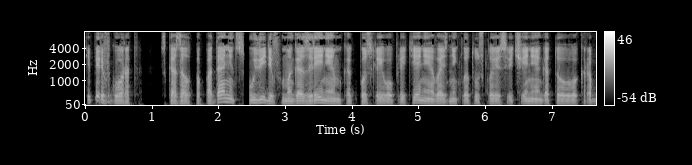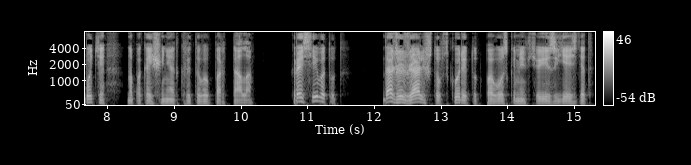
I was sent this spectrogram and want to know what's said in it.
теперь в город сказал попаданец, увидев магозрением, как после его плетения возникло тусклое свечение готового к работе, но пока еще не открытого портала. Красиво тут. Даже жаль, что вскоре тут повозками все изъездят.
